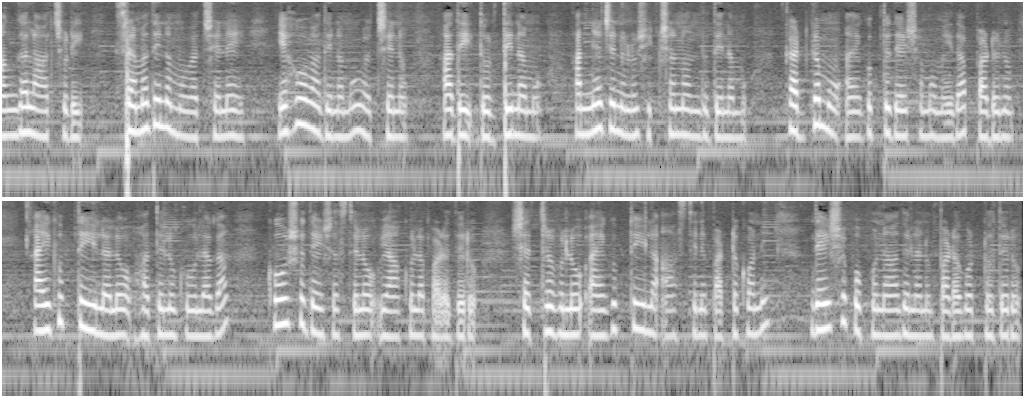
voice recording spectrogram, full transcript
అంగలార్చుడి. శ్రమదినము వచ్చెనే యహోవ దినము వచ్చెను. అది దుర్దినము. అన్యజనులు శిక్షణొందు దినము. ఖడ్గము ఐగుప్తు దేశము మీద పడును. ఐగుప్తీయులలో హతులు కూలగా కూషు దేశస్థులు వ్యాకుల పడుదురు శత్రువులు ఐగుప్తీయుల ఆస్తిని పట్టుకొని దేశపు పునాదులను పడగొట్టుదురు.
